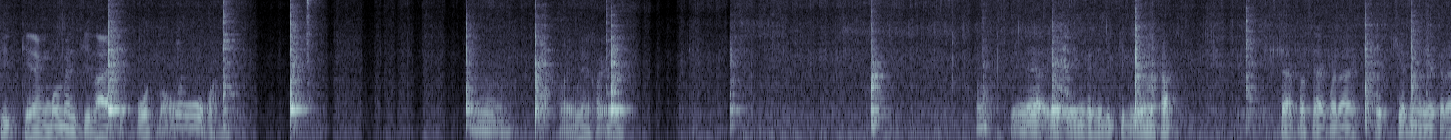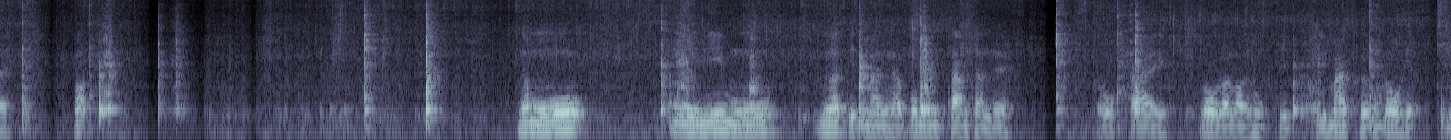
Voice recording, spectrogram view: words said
พริกแกงว่ามันสีร้ายโอดบ่บ่ะเออค่อยแม่ค่อยเอ้ยเอ้านี่แหละเอ็ดเองก็จะได้กินเองนะครับแซ่บก็แซ่บก็ได้เผ็ดเข้มยังไงก็ได้เนาะเนื้อหมูมีมีหมูเนื้อติดมันครับเพราะมันสามชั้นเลยเขาขาย โลละร้อยหกสิบสีมากเคืองโลเห็ดกิน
